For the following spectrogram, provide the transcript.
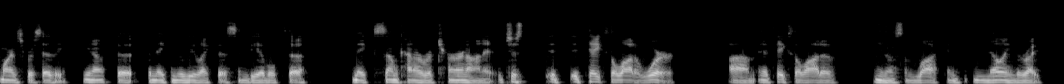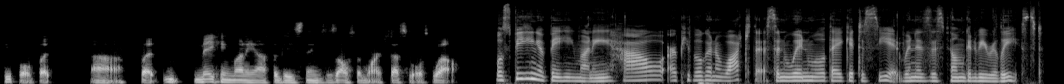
Martin Scorsese, you know, to, to make a movie like this and be able to make some kind of return on it. It just, it, it takes a lot of work. Um, and it takes a lot of, you know, some luck and knowing the right people, but, uh, but making money off of these things is also more accessible as well. Well, speaking of making money, how are people going to watch this and when will they get to see it? When is this film going to be released?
